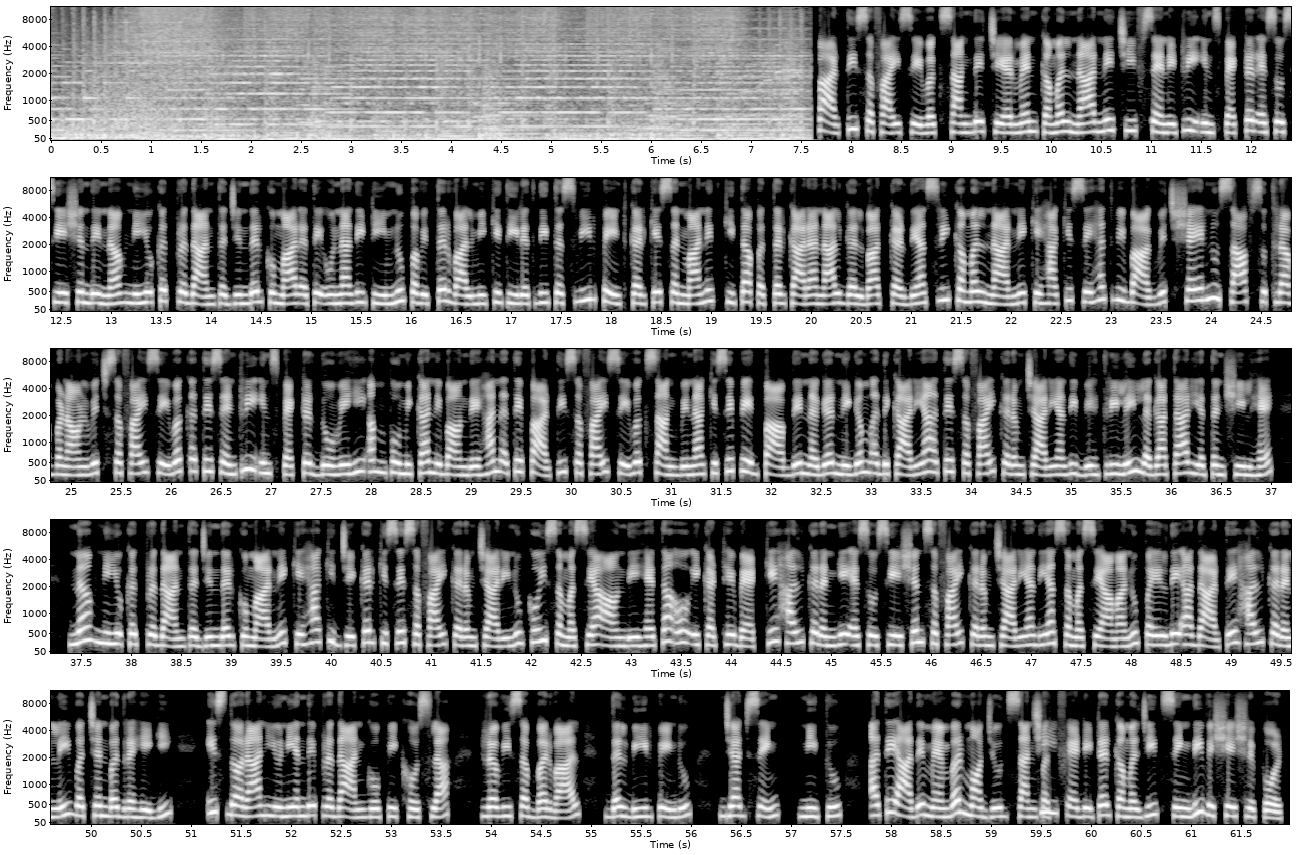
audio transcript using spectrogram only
ਭਾਰਤੀ ਸਫ਼ਾਈ ਸੇਵਕ ਸੰਘ ਦੇ chairman ਕਮਲ ਨਾਰ ਨੇ ਚੀਫ ਸੈਨੇਟਰੀ ਇੰਸਪੈਕਟਰ ਐਸੋਸੀਏਸ਼ਨ ਦੇ ਨਵ ਨਿਯੁਕਤ ਪ੍ਰਧਾਨ ਤਜਿੰਦਰ ਕੁਮਾਰ ਅਤੇ ਉਹਨਾਂ ਦੀ ਟੀਮ ਨੂੰ ਪਵਿੱਤਰ ਵਾਲਮੀਕੀ ਤੀਰਥ ਦੀ ਤਸਵੀਰ ਪੇਂਟ ਕਰਕੇ ਸਨਮਾਨਿਤ ਕੀਤਾ। ਪੱਤਰਕਾਰਾਂ ਨਾਲ ਗੱਲਬਾਤ ਕਰਦਿਆਂ ਸ੍ਰੀ ਕਮਲ ਨਾਰ ਨੇ ਕਿਹਾ ਕਿ ਸਿਹਤ ਵਿਭਾਗ ਵਿੱਚ ਸ਼ਹਿਰ ਨੂੰ ਸਾਫ਼ ਸੁਥਰਾ ਬਣਾਉਣ ਵਿੱਚ ਸਫ਼ਾਈ ਸੇਵਕ ਅਤੇ ਸੈਂਟਰੀ ਇੰਸਪੈਕਟਰ ਦੋਵੇਂ ਹੀ ਅਹਿਮ ਭੂਮਿਕਾ ਨਿਭਾਉਂਦੇ ਹਨ ਅਤੇ ਭਾਰਤੀ ਸਫ਼ਾਈ ਸੇਵਕ ਸੰਘ ਬਿਨਾਂ ਕਿਸੇ ਭੇਦਭਾਵ ਦੇ ਨਗਰ ਨਿਗਮ ਅਧਿਕਾਰੀਆਂ ਅਤੇ ਸਫ਼ਾਈ ਕਰਮਚਾਰੀਆਂ ਦੀ ਬਿਹਤਰੀ ਲਈ ਲਗਾਤਾਰ ਯਤਨਸ਼ੀਲ ਹੈ। ਨਵ ਨਿਯੁਕਤ ਪ੍ਰਧਾਨ ਤਜਿੰਦਰ ਕੁਮਾਰ ਨੇ ਕਿਹਾ ਕਿ ਜੇਕਰ ਕਿਸੇ ਸਫ਼ਾਈ ਕਰਮਚਾਰੀ ਨੂੰ ਕੋਈ ਸਮੱਸਿਆ ਆਉਂਦੀ ਹੈ ਤਾਂ ਉਹ ਇਕੱਠੇ ਬੈਠ ਕੇ ਹੱਲ ਕਰਨਗੇ। ਐਸੋਸੀਏਸ਼ਨ ਸਫ਼ਾਈ ਕਰਮਚਾਰੀਆਂ ਦੀਆਂ ਸਮੱਸਿਆਵਾਂ ਨੂੰ ਪਹਿਲ ਦੇ ਆਧਾਰ ਤੇ ਹੱਲ ਕਰਨ ਲਈ ਵਚਨਬੱਧ ਰਹੇਗੀ। ਇਸ ਦੌਰਾਨ ਯੂਨੀਅਨ ਦੇ ਪ੍ਰਧਾਨ ਗੋਪੀ ਖੋਸਲਾ ਰਵੀ ਸੱਬਰਵਾਲ ਦਲਬੀਰ ਪਿੰਡੂ ਜੱਜ ਸਿੰਘ ਨੀਤੂ ਅਤੇ ਆਦੇ ਮੈਂਬਰ ਮੌਜੂਦ ਸਨ। ਚੀਫ ਐਡੀਟਰ ਕਮਲਜੀਤ ਸਿੰਘ ਦੀ ਵਿਸ਼ੇਸ਼ ਰਿਪੋਰਟ।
